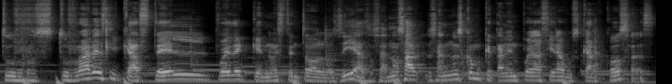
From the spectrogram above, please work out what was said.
tus, tus Rabes y Castel puede que no estén todos los días. O sea, no sabe, o sea, no es como que también puedas ir a buscar cosas.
